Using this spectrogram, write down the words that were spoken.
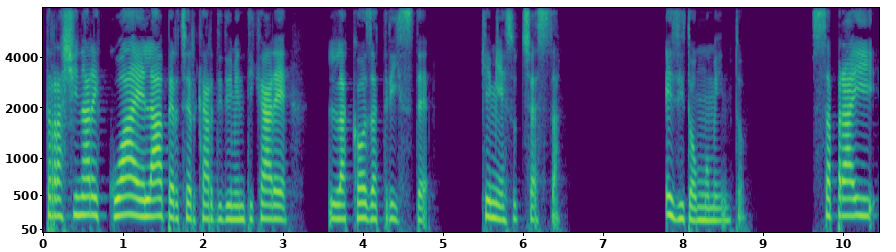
trascinare qua e là per cercare di dimenticare la cosa triste che mi è successa. Esitò un momento. Saprai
